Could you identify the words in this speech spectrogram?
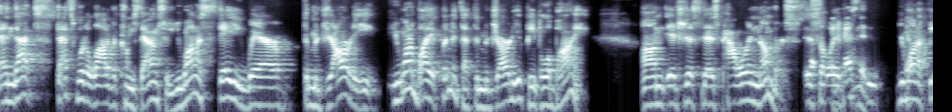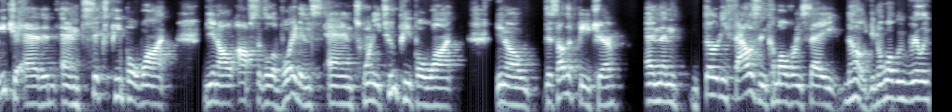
And that's that's what a lot of it comes down to. You want to stay where the majority, you want to buy equipment that the majority of people are buying. Um, it's just there's power in numbers. So if you, you want a feature added and six people want, you know, obstacle avoidance and 22 people want, you know, this other feature, and then 30,000 come over and say, no, you know what? We really,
